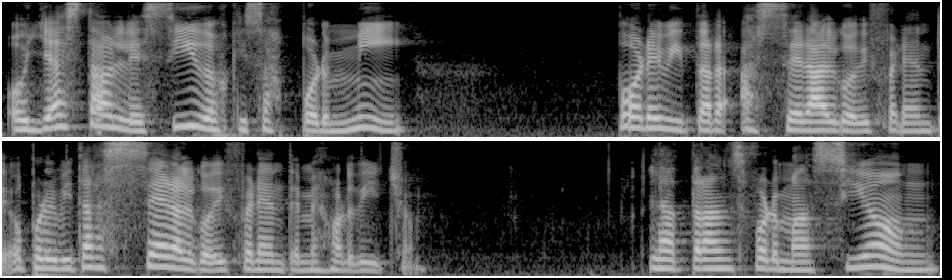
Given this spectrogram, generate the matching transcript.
o ya establecidos quizás por mí, por evitar hacer algo diferente o por evitar ser algo diferente, mejor dicho. La transformación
